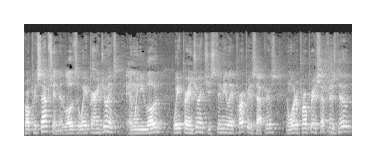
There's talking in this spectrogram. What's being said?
Proprioception. It loads the weight bearing joints. And when you load weight bearing joints, you stimulate proprioceptors. And what do proprioceptors do?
